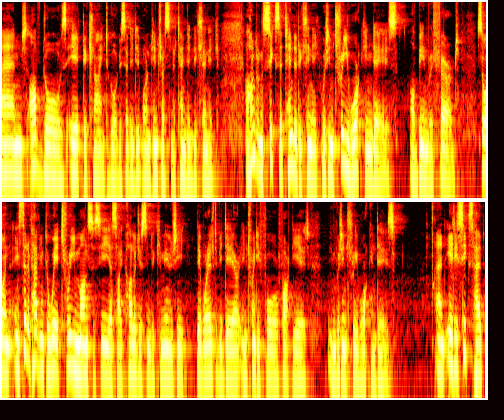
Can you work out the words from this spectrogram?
And of those, eight declined to go. They said they weren't interested in attending the clinic. 106 attended the clinic within three working days of being referred. So instead of having to wait three months to see a psychologist in the community, they were able to be there in 24, 48, in within three working days. And 86 had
